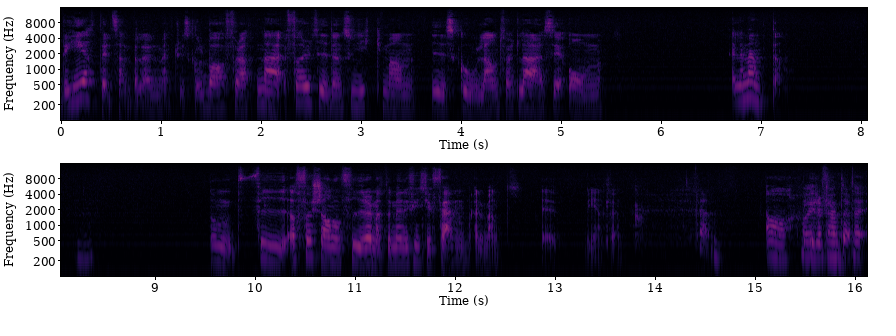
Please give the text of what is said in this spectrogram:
det heter till exempel elementary school bara för att när, förr i tiden så gick man i skolan för att lära sig om elementen. De fy, ja, först sa de fyra elementen men det finns ju fem element eh, egentligen. Fem. Ja, Vad är det femte?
